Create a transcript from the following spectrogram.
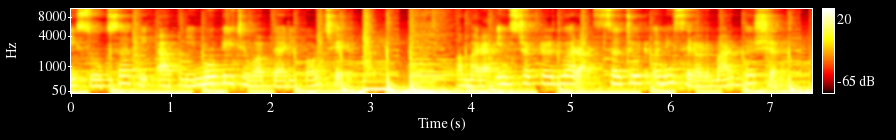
એ શોખ સાથે આપની મોટી જવાબદારી પણ છે. અમારા ઇન્સ્ટ્રક્ટર દ્વારા સચોટ અને સરળ માર્ગદર્શન.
